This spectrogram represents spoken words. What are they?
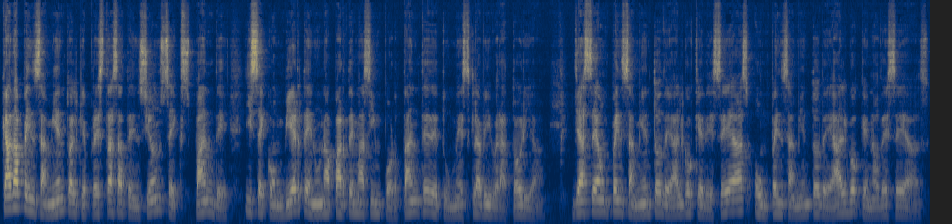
Cada pensamiento al que prestas atención se expande y se convierte en una parte más importante de tu mezcla vibratoria, ya sea un pensamiento de algo que deseas o un pensamiento de algo que no deseas.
